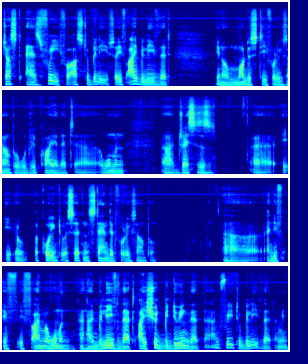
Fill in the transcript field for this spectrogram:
just as free for us to believe. So if I believe that, you know, modesty, for example, would require that uh, a woman uh, dresses uh, according to a certain standard, for example, uh, and if, if, if I'm a woman and I believe that I should be doing that, I'm free to believe that. I mean,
